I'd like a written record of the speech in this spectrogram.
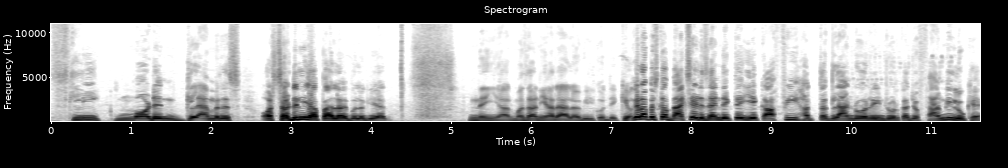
sleek modern glamorous और सडनली आप एलॉय बोलोगे यार नहीं यार, मज़ा नहीं आ रहा है व्हील को देख के. अगर आप इसका बैक से डिज़ाइन देखते हैं, ये काफ़ी हद तक लैंड रोवर रेंज रोवर का जो फैमिली लुक है,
